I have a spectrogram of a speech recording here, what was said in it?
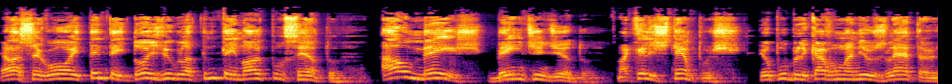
ela chegou a 82,39% ao mês, bem entendido. Naqueles tempos, eu publicava uma newsletter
